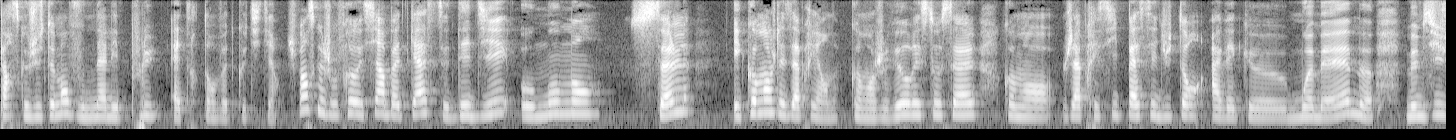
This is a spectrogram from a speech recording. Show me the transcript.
parce que justement, vous n'allez plus être dans votre quotidien. Je pense que je vous ferai aussi un podcast dédié au moment seul et comment je les appréhende, comment je vais au resto seul, comment j'apprécie passer du temps avec euh, moi-même, même si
